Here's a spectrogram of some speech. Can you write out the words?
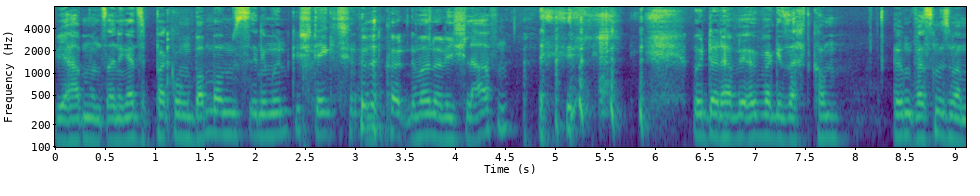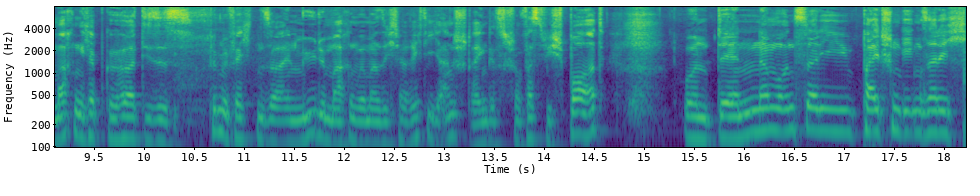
Wir haben uns eine ganze Packung Bonbons in den Mund gesteckt und konnten immer noch nicht schlafen. und dann haben wir irgendwann gesagt, komm, irgendwas müssen wir machen. Ich habe gehört, dieses Pimmelfechten soll einen müde machen, wenn man sich da richtig anstrengt. Das ist schon fast wie Sport. Und dann haben wir uns da die Peitschen gegenseitig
